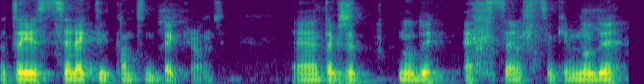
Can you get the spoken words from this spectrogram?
no to jest selected content background. E, także nudy, z całym szacunkiem nudy.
